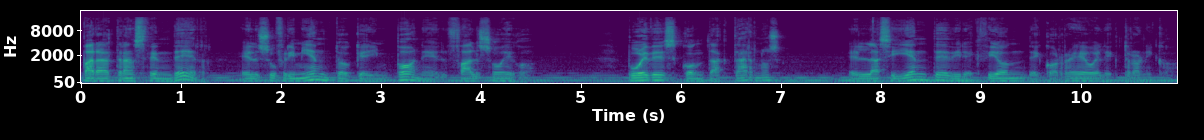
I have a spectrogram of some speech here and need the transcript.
para trascender el sufrimiento que impone el falso ego, puedes contactarnos en la siguiente dirección de correo electrónico.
